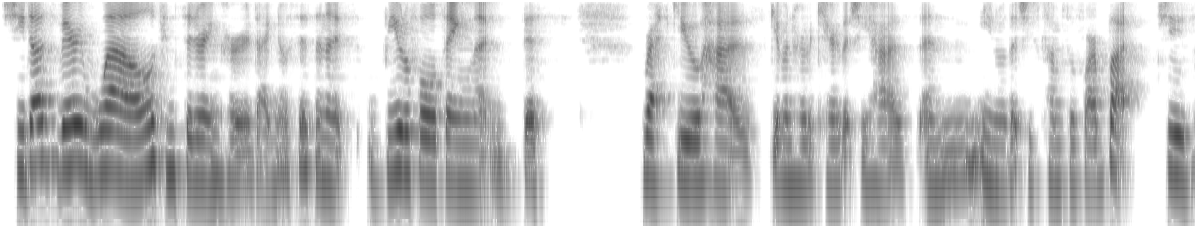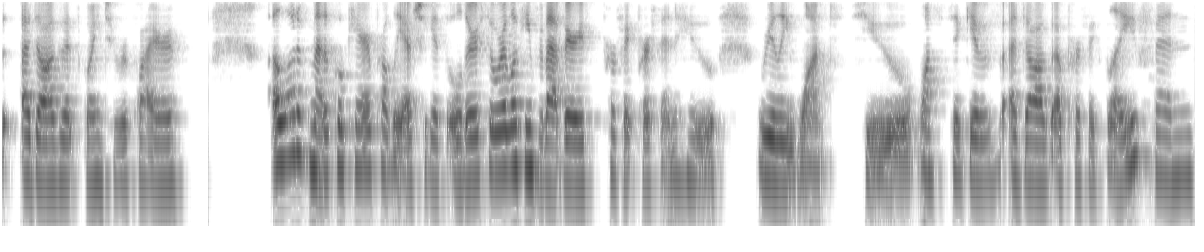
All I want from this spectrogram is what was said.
She does very well considering her diagnosis, and it's beautiful thing that this rescue has given her the care that she has and you know that she's come so far but she's a dog that's going to require a lot of medical care probably as she gets older. So we're looking for that very perfect person who really wants to wants to give a dog a perfect life and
